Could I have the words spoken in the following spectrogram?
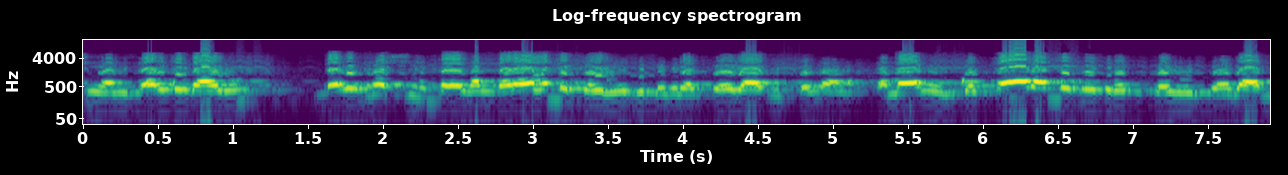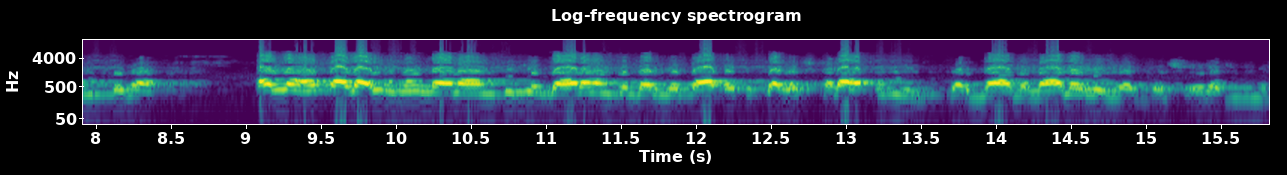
سیان درد داری دردرسی پیغمبران ہم توحید قدرت پیدا بیتنا تمامی کفار ہم قدرت توحید پیدا بیتنا اللہ تعالی انہوں نے نام کے داران کے درجہ طاقت سے اختلاف نہیں در باب لالہ لے شورہ دین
